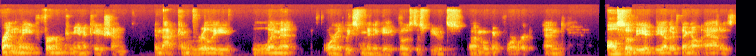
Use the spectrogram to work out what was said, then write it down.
friendly, firm communication, and that can really limit or at least mitigate those disputes uh, moving forward. And also, the the other thing I'll add is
